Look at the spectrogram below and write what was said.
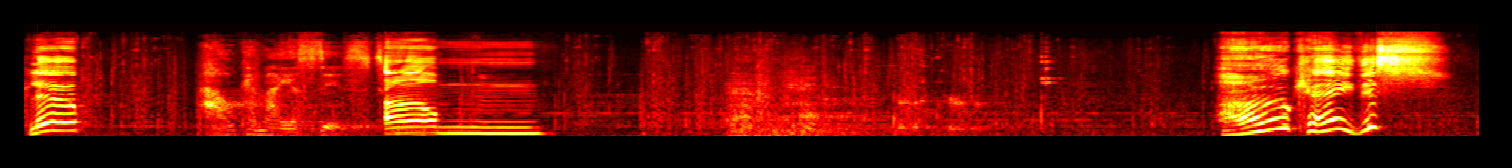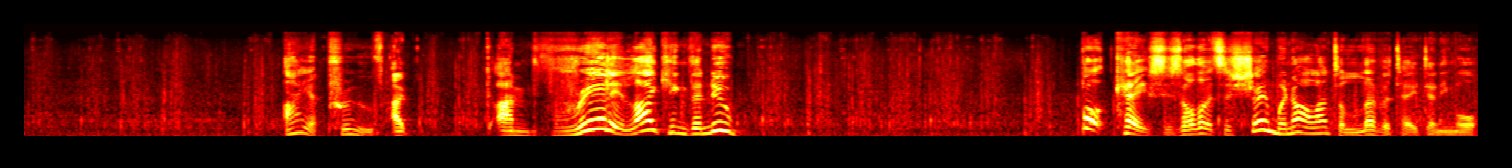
Hello. How can I assist? Um. Okay, this. I approve. I, I'm really liking the new bookcases. Although it's a shame we're not allowed to levitate anymore.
